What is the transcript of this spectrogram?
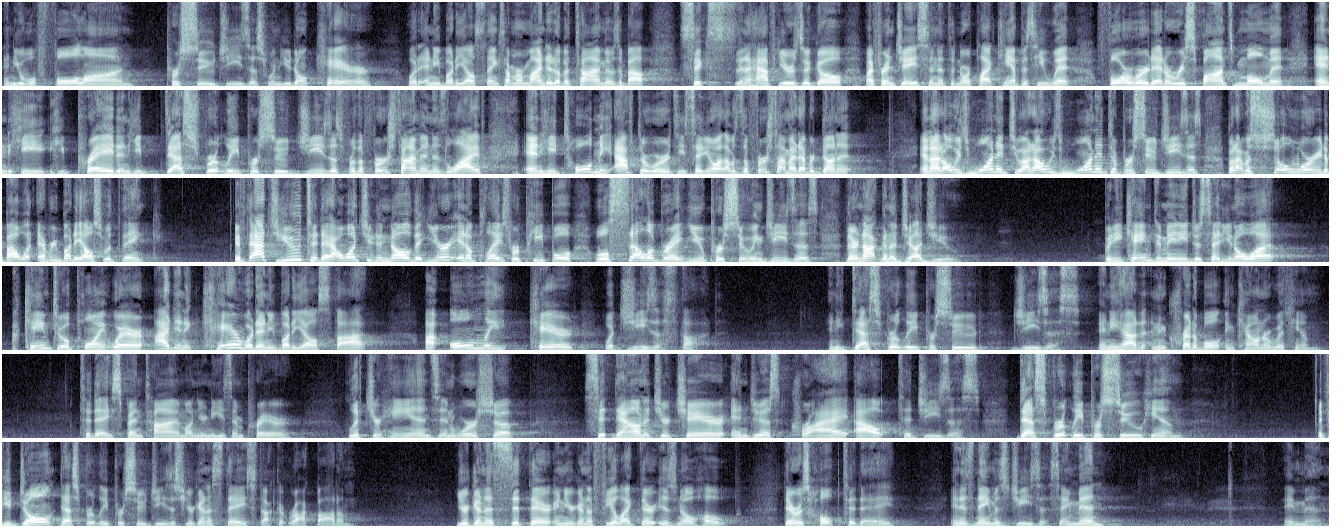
and you will full on pursue Jesus when you don't care what anybody else thinks. I'm reminded of a time, it was about six and a half years ago. My friend Jason at the North Platte campus, he went forward at a response moment and he, he prayed and he desperately pursued Jesus for the first time in his life. And he told me afterwards, he said, You know what, that was the first time I'd ever done it. And I'd always wanted to. I'd always wanted to pursue Jesus, but I was so worried about what everybody else would think. If that's you today, I want you to know that you're in a place where people will celebrate you pursuing Jesus. They're not going to judge you. But he came to me and he just said, You know what? I came to a point where I didn't care what anybody else thought, I only cared what Jesus thought. And he desperately pursued Jesus, and he had an incredible encounter with him. Today, spend time on your knees in prayer, lift your hands in worship, sit down at your chair, and just cry out to Jesus. Desperately pursue him. If you don't desperately pursue Jesus, you're going to stay stuck at rock bottom. You're going to sit there and you're going to feel like there is no hope. There is hope today, and his name is Jesus. Amen? Amen.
